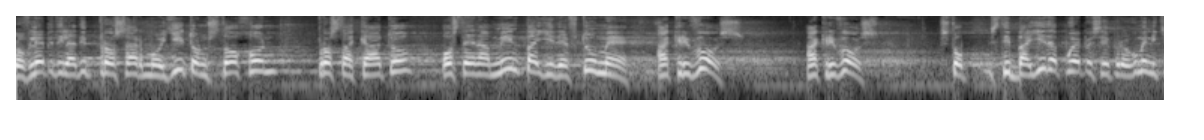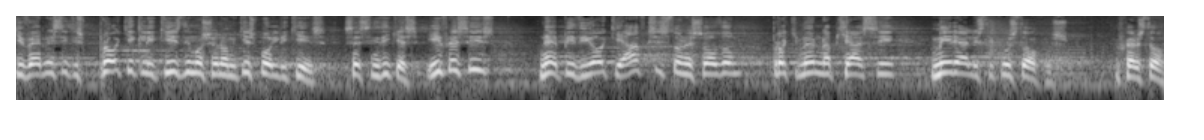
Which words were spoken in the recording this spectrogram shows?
Προβλέπει δηλαδή προσαρμογή των στόχων προς τα κάτω, ώστε να μην παγιδευτούμε ακριβώς, ακριβώς στο, στην παγίδα που έπεσε η προηγούμενη κυβέρνηση της προκυκλικής δημοσιονομικής πολιτικής σε συνθήκες ύφεσης, να επιδιώκει αύξηση των εσόδων προκειμένου να πιάσει μη ρεαλιστικούς στόχους. Ευχαριστώ.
